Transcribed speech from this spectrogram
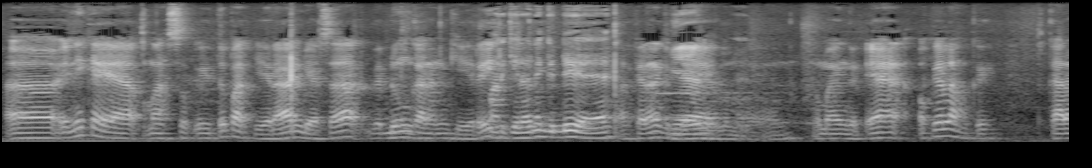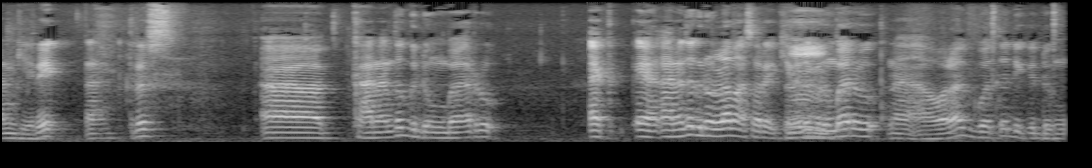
eh ini kayak masuk itu parkiran biasa gedung kanan kiri. Parkirannya gede ya. parkirannya gede Iya. lumayan. Lumayan gede. Ya oke lah oke. Kanan kiri. Nah terus eh, kanan tuh gedung baru. Eh ya kanan tuh gedung lama sorry. Kiri tuh gedung baru. Nah awalnya gue tuh di gedung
